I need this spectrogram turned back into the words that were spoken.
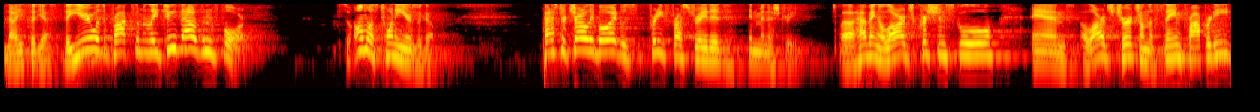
No, he said yes. The year was approximately 2004, so almost 20 years ago. Pastor Charlie Boyd was pretty frustrated in ministry. Uh, having a large Christian school and a large church on the same property,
